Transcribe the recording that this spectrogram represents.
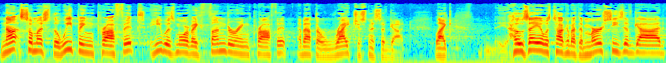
not so much the weeping prophet. He was more of a thundering prophet about the righteousness of God. Like Hosea was talking about the mercies of God.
